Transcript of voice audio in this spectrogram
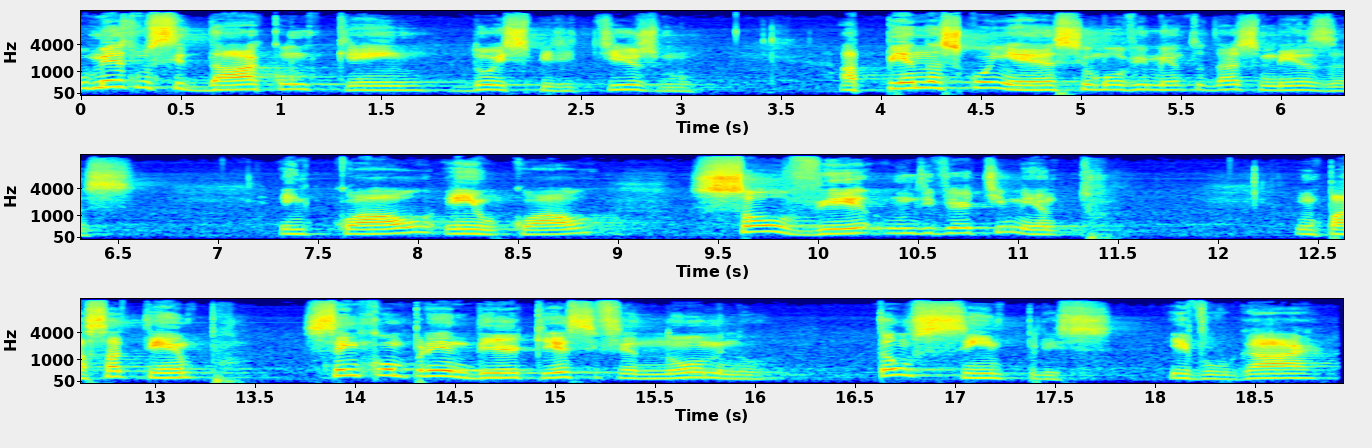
O mesmo se dá com quem, do Espiritismo, apenas conhece o movimento das mesas, em, qual, em o qual só o vê um divertimento, um passatempo, sem compreender que esse fenômeno, tão simples e vulgar,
